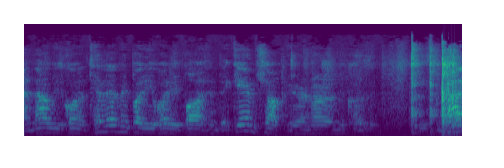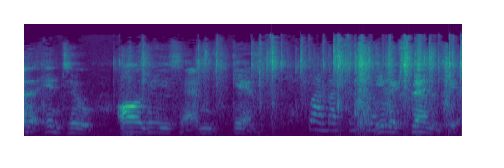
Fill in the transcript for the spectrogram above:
And now he's going to tell everybody what he bought in the game shop here in Ireland because he's mad into all these um, games. He'll explain them to you.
